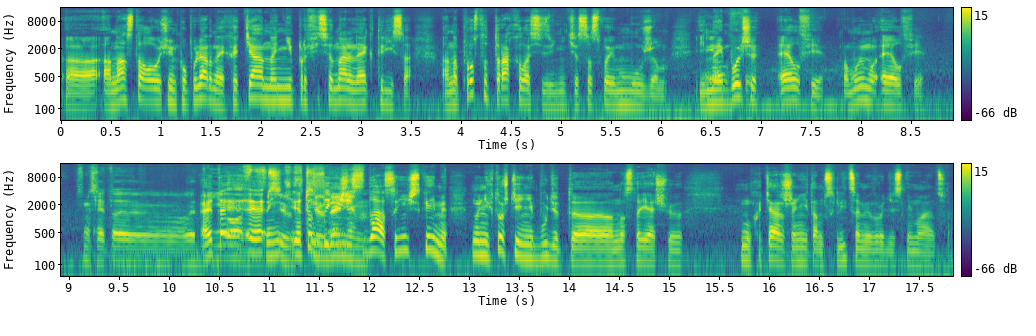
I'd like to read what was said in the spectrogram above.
А, Она стала очень популярной, хотя она не профессиональная актриса. Она просто трахалась, извините, со своим мужем. И Элфи? наибольше Элфи, по-моему, Элфи. В смысле, это, это, Это, её э, это сценическое, да, сценическое имя. Ну, никто ж тебе не будет э, настоящую. Ну, хотя же они там с лицами вроде снимаются.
